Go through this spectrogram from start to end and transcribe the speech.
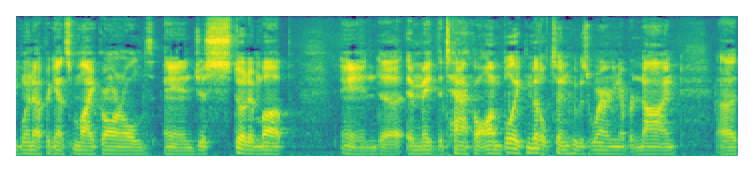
went up against Mike Arnold and just stood him up and uh, and made the tackle on Blake Middleton, who was wearing number nine. Uh,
